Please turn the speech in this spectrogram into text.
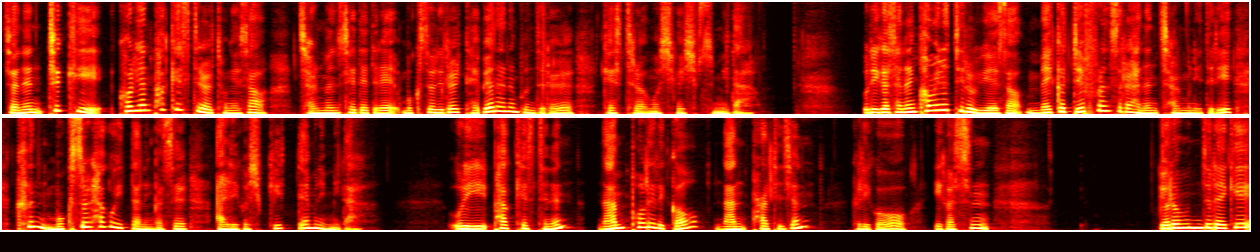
저는 특히 코리안 팟캐스트를 통해서 젊은 세대들의 목소리를 대변하는 분들을 게스트로 모시고 싶습니다. 우리가 사는 커뮤니티를 위해서 make a difference를 하는 젊은이들이 큰 몫을 하고 있다는 것을 알리고 싶기 때문입니다. 우리 팟캐스트는 non-political, non-partisan 그리고 이것은 여러분들에게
